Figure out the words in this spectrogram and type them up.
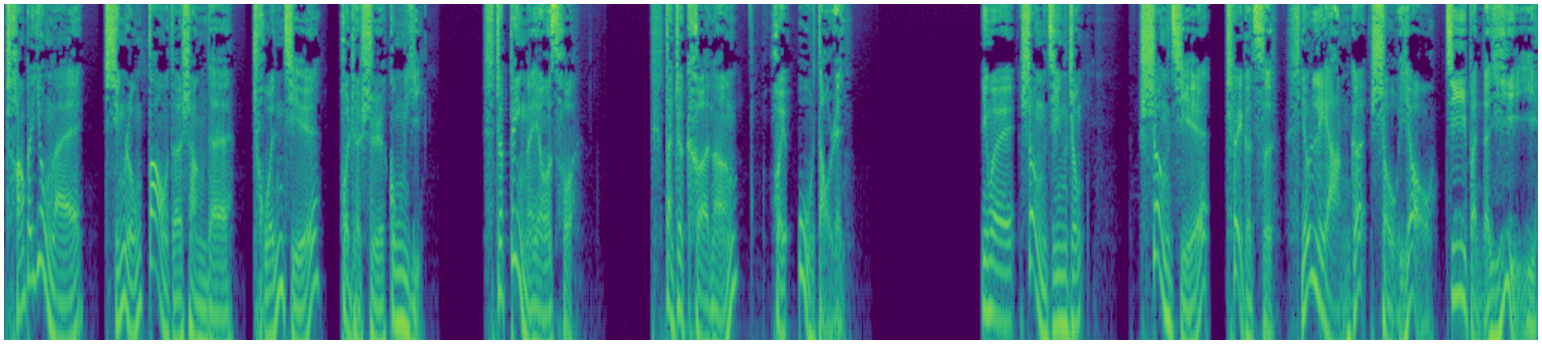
常被用来形容道德上的纯洁或者是公义。这并没有错。但这可能会误导人，因为圣经中“圣洁”这个词有两个首要基本的意义。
